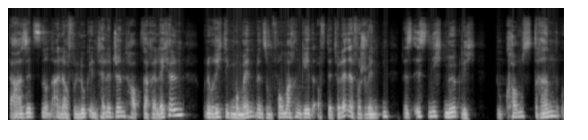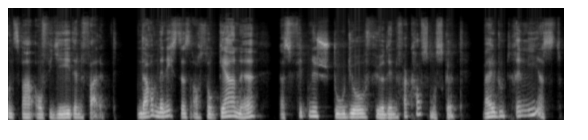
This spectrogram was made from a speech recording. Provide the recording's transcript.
da sitzen und einer auf Look Intelligent, Hauptsache lächeln und im richtigen Moment, wenn es um Vormachen geht, auf der Toilette verschwinden. Das ist nicht möglich. Du kommst dran und zwar auf jeden Fall. Und darum nenne ich das auch so gerne das Fitnessstudio für den Verkaufsmuskel, weil du trainierst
